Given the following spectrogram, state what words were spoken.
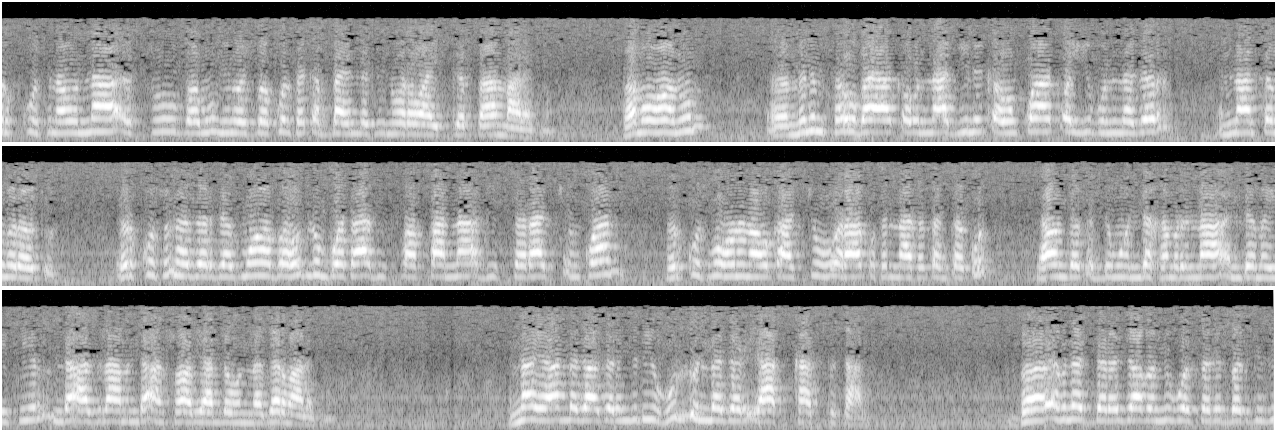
እርኩስ ነውና እሱ በሙሚኖች በኩል ተቀባይነት ሊኖረው አይገባም ማለት ነው። በመሆኑም ምንም ሰው ባያቀውና ቢንቀው እንኳ ጠይቡን ነገር እናንተ ምረጡት። እርኩሱ ነገር ደግሞ በሁሉም ቦታ ቢስፋፋና ቢሰራጭ እንኳን እርኩስ መሆኑን አውቃችሁ ራቁትና ተጠንቀቁት። ያው እንደ ቅድሙ እንደ ከምርና እንደ መይሲር እንደ አዝላም እንደ አንሷብ ያለውን ነገር ማለት ነው። እና የአነጋገር እንግዲህ ሁሉን ነገር ያካትታል በእምነት ደረጃ በሚወሰድበት ጊዜ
